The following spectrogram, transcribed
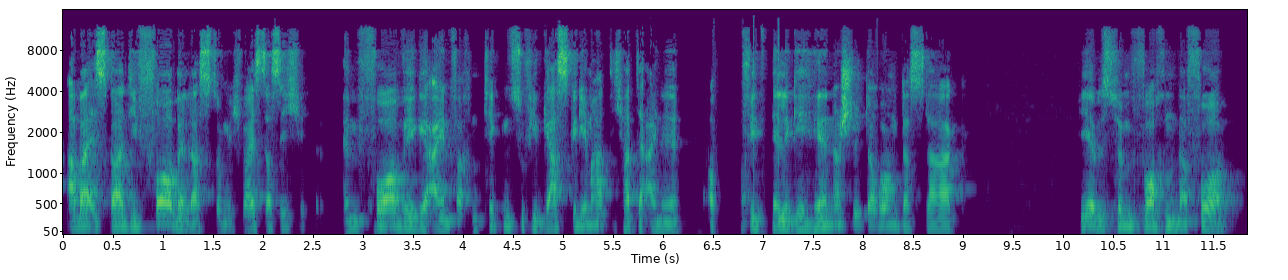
aber es war die Vorbelastung. Ich weiß, dass ich im Vorwege einfach einen Ticken zu viel Gas gegeben hat. Ich hatte eine offizielle Gehirnerschütterung, das lag vier bis fünf Wochen davor.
